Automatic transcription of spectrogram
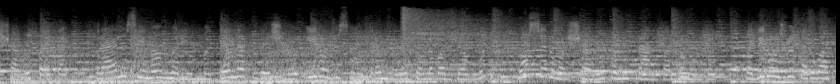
వర్షాలు పడతాయి. రాయలసీమ మరియు మధ్యాంధ్రప్రదేశ్లో ఈ రోజు సాయంత్రం మరియు తెల్లవారుజామున మోస్తరు వర్షాలు కొన్ని ప్రాంతాల్లో ఉంటాయి. పది రోజుల తరువాత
